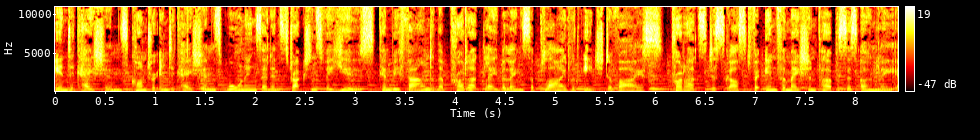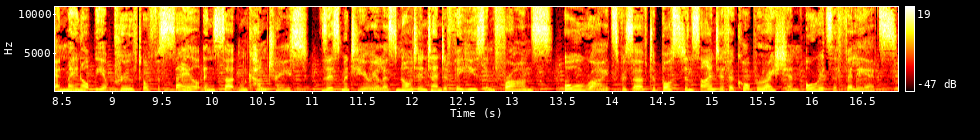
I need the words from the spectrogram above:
Indications, contraindications, warnings, and instructions for use can be found in the product labeling supplied with each device. Products discussed for information purposes only and may not be approved or for sale in certain countries. This material is not intended for use in France. All rights reserved to Boston Scientific Corporation or its affiliates.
